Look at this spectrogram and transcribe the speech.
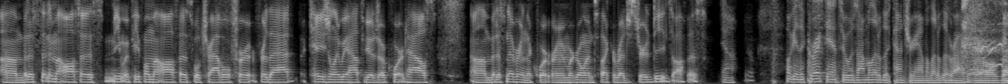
Um, but I sit in my office, meet with people in my office. We'll travel for for that. Occasionally, we have to go to a courthouse, um, but it's never in the courtroom. We're going to like a registered deeds office. Yeah. Okay. The correct answer was I'm a little bit country. I'm a little bit rock and roll,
